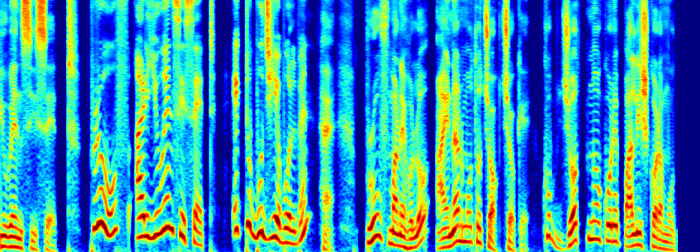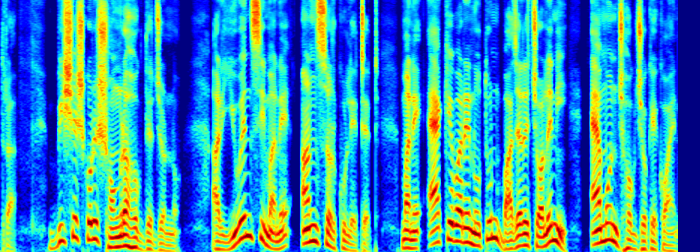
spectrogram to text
ইউএনসি সেট প্রুফ আর ইউএনসি সেট একটু বুঝিয়ে বলবেন? হ্যাঁ প্রুফ মানে হলো আয়নার মতো চকচকে খুব যত্ন করে পালিশ করা মুদ্রা বিশেষ করে সংগ্রাহকদের জন্য। আর ইউএনসি মানে আনসার্কুলেটেড মানে একেবারে নতুন বাজারে চলেনি এমন ঝকঝকে কয়েন।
